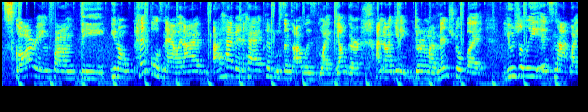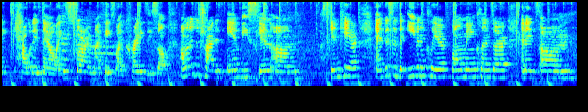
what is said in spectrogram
scarring from the you know pimples now and I I haven't had pimples since I was like younger. I know I get it during my menstrual but usually it's not like how it is now. Like it's scarring my face like crazy. So I wanted to try this Ambi skin um skincare. And this is the even and clear foaming cleanser. And it's um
